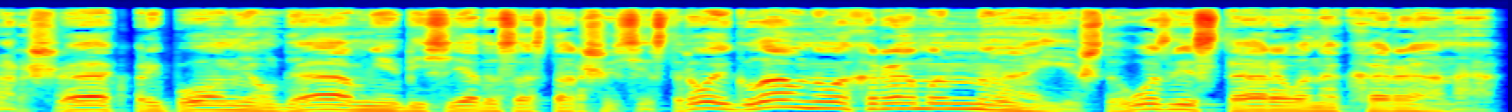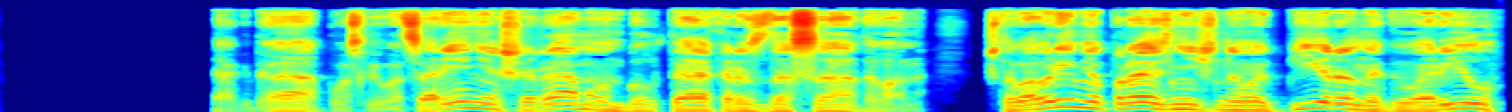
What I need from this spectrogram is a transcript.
Аршак припомнил давнюю беседу со старшей сестрой главного храма Наи, что возле старого Накхарана. Тогда, после воцарения Ширама, он был так раздосадован, что во время праздничного пира наговорил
